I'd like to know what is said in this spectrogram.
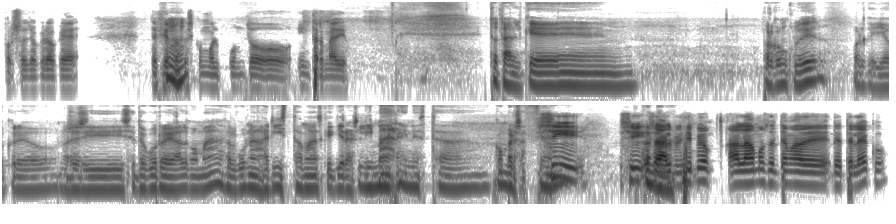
Por eso yo creo que Defiendo que es como el punto intermedio. Total, que por concluir, porque yo creo, no sé si se te ocurre algo más, alguna arista más que quieras limar en esta conversación. Sí, sí, o sea, al principio hablábamos del tema de, Teleco,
